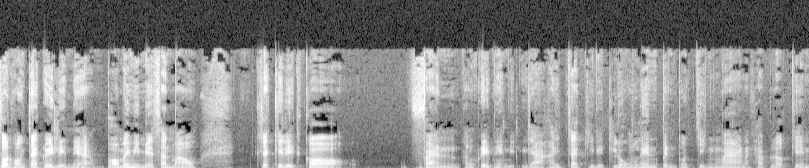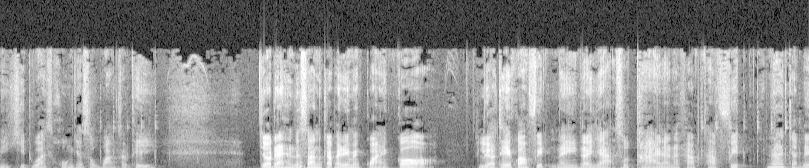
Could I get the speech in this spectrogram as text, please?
ส่วนของแจ็คกรีลิชเนี่ยพอไม่มีเมสันเมาท์แจ็คกรีลิชก็ แฟนอังกฤษเนี่ยอยากให้แจ็คกรีลิชลงเล่นเป็นตัวจริงมากนะครับ แล้วเกมนี้คิดว่าคงจะสมหวังสักที จอร์แดนเฮนเดอร์สันกับแฮร์รี่แม็กไกวร์ก็เหลือ test ความฟิตในระยะสุดท้ายแล้วนะครับ ถ้าฟิตน่าจะได้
